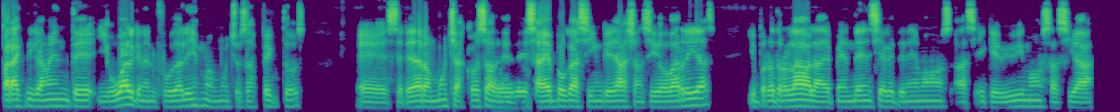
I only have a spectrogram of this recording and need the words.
prácticamente igual que en el feudalismo en muchos aspectos. Eh, se heredaron muchas cosas desde esa época sin que hayan sido barridas. Y por otro lado, la dependencia que tenemos hacia, que vivimos hacia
